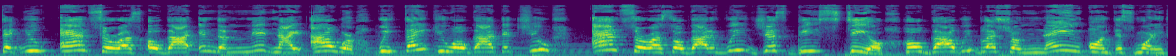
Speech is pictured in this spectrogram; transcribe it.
that you answer us, oh God, in the midnight hour. We thank you, oh God, that you answer us, oh God, if we just be still. Oh God, we bless your name on this morning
